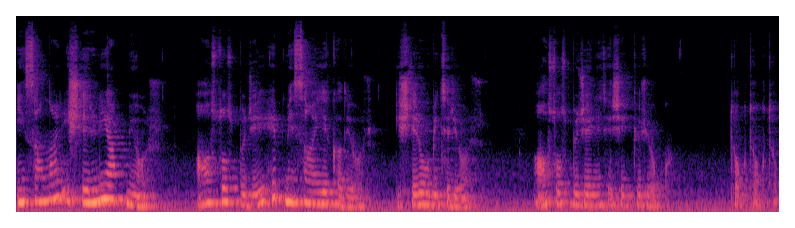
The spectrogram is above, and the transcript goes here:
İnsanlar işlerini yapmıyor. Ağustos böceği hep mesaiye kalıyor. İşleri o bitiriyor. Ağustos böceğine teşekkür yok. Tok tok tok.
